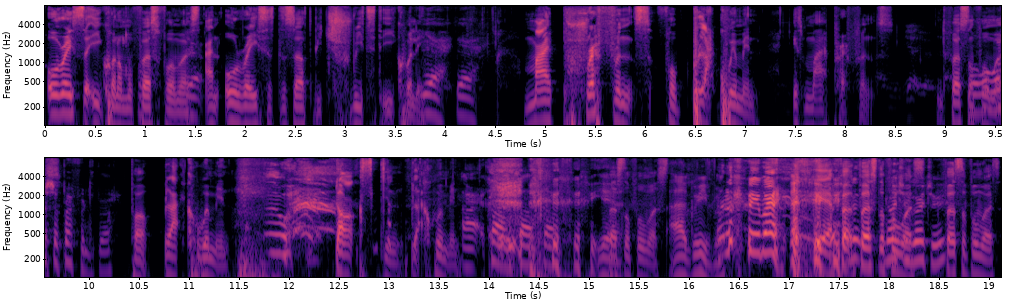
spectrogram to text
All races are equal, number first and foremost, and all races deserve to be treated equally. Yeah, yeah. My preference for black women is my preference. First and Well, what's foremost, your preference, bro? for black women, dark skinned black women. Alright, calm, calm, calm. yeah. First and foremost. I agree, bro. Look at me, man. yeah, first and Go through, go foremost. First and foremost.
